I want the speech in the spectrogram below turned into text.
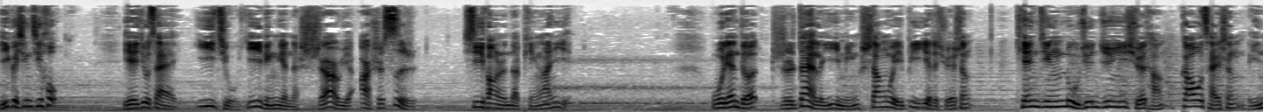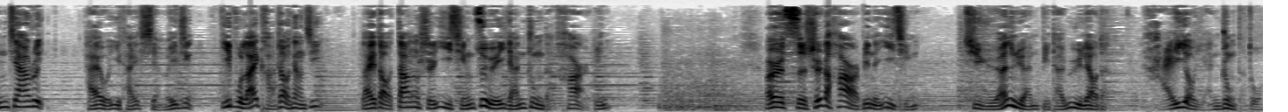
一个星期后，也就在一九一零年的十二月二十四日，西方人的平安夜，伍连德只带了一名尚未毕业的学生，天津陆军军医学堂高材生林家瑞，还有一台显微镜、一部徕卡照相机，来到当时疫情最为严重的哈尔滨。而此时的哈尔滨的疫情，却远远比他预料的还要严重的多，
